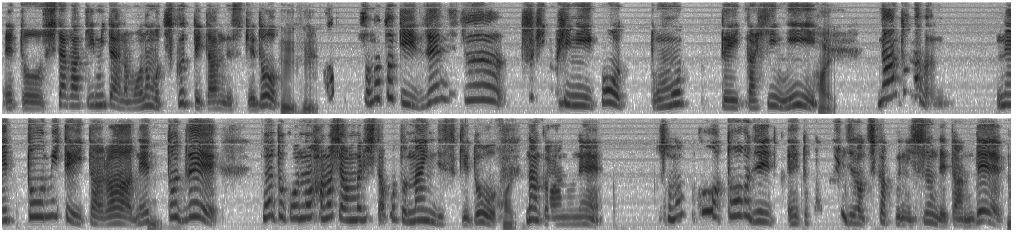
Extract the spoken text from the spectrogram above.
えっと、下書きみたいなものも作っていたんですけど、うんうん、その時、前日、次の日に行こうと思っていた日に、はい、なんとなく、ネットを見ていたら、ネットで、うん、本当この話あんまりしたことないんですけど、はい、なんかあのね、その子、当時、えっ、ー、と、高円寺の近くに住んでたんで、高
